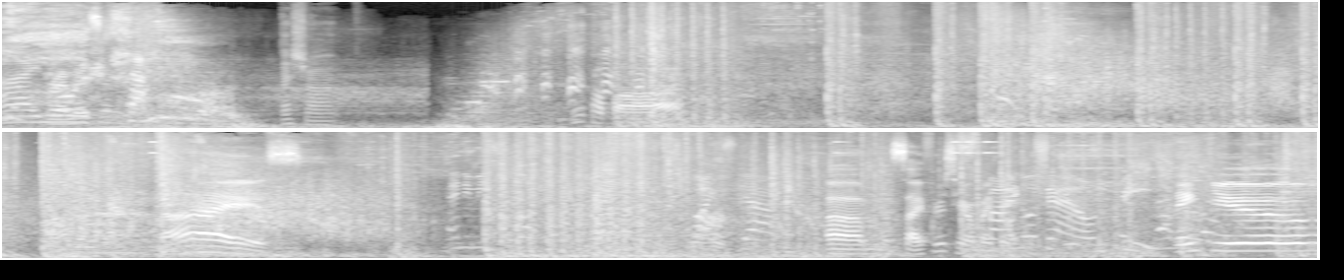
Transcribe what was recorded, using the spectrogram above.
I know exactly. Nice shot. Hey, Papa. Nice. Enemy down. Um, Cypher's here on my Spike down B. Thank you.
